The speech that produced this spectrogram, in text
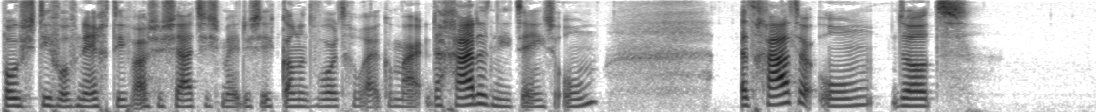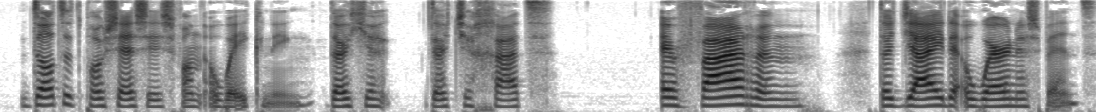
positieve of negatieve associaties mee. Dus ik kan het woord gebruiken. Maar daar gaat het niet eens om. Het gaat erom dat, dat het proces is van awakening. Dat je, dat je gaat ervaren dat jij de awareness bent.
